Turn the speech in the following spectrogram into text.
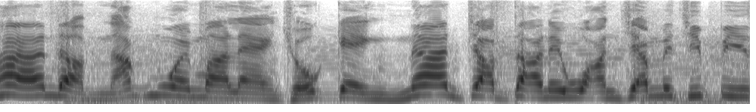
5 อันดับนักมวยมาแรงโชกเก่ง น่าจับตาในวันแชมเปี้ยนชิพปี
